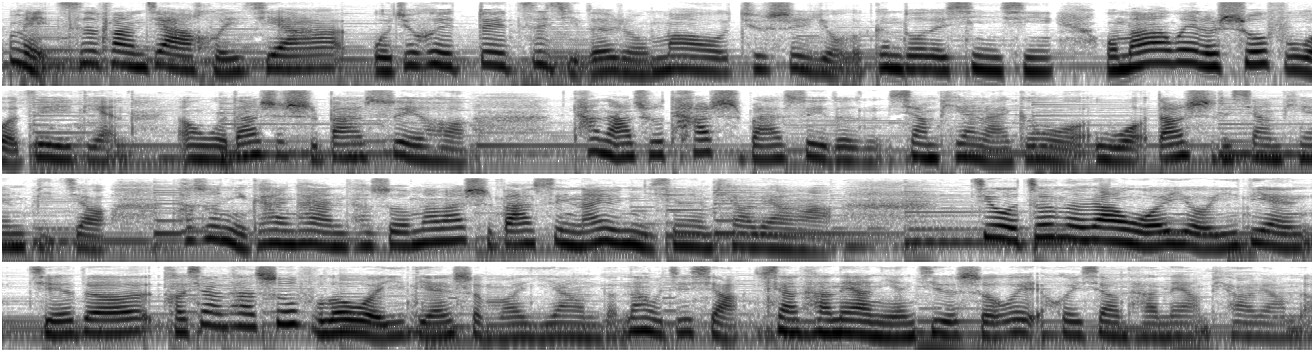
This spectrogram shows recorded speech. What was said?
每次放假回家，我就会对自己的容貌就是有了更多的信心。我妈妈为了说服我这一点，嗯，我当时十八岁哈。他拿出他十八岁的相片来跟我我当时的相片比较，他说：“你看看，他说妈妈十八岁哪有你现在漂亮啊？”就真的让我有一点觉得，好像他说服了我一点什么一样的。那我就想，像他那样年纪的时候，我也会像他那样漂亮的。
